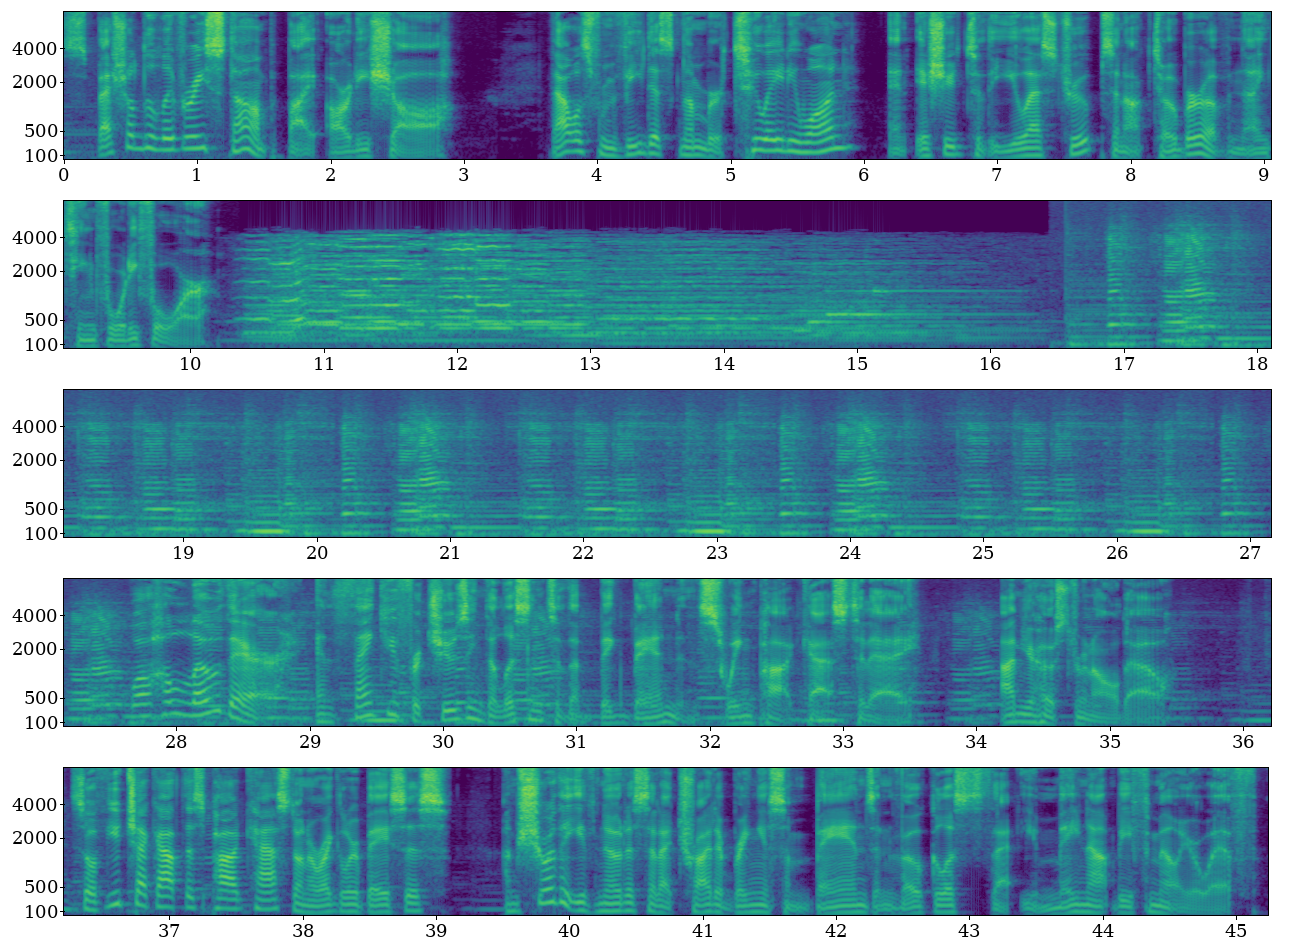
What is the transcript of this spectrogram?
Special Delivery Stomp by Artie Shaw. That was from V Disc number 281 and issued to the U.S. troops in October of 1944. Well, hello there, thank you for choosing to listen to the Big Band and Swing podcast today. I'm your host, Ronnaldo. So, if you check out this podcast on a regular basis, I'm sure that you've noticed that I try to bring you some bands and vocalists that you may not be familiar with.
